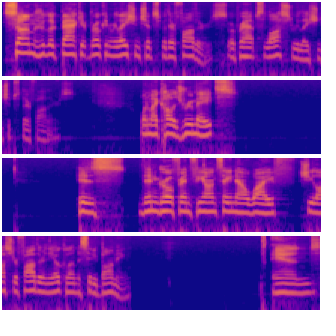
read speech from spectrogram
some who look back at broken relationships with their fathers, or perhaps lost relationships with their fathers. One of my college roommates, his then girlfriend, fiance, now wife, she lost her father in the Oklahoma City bombing. And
